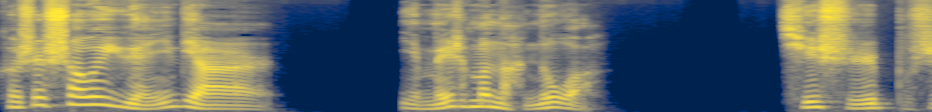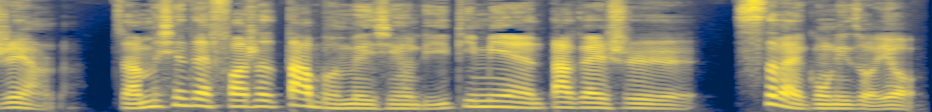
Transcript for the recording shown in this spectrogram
可是稍微远一点也没什么难度啊。其实不是这样的，咱们现在发射的大部分卫星离地面大概是四百公里左右，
